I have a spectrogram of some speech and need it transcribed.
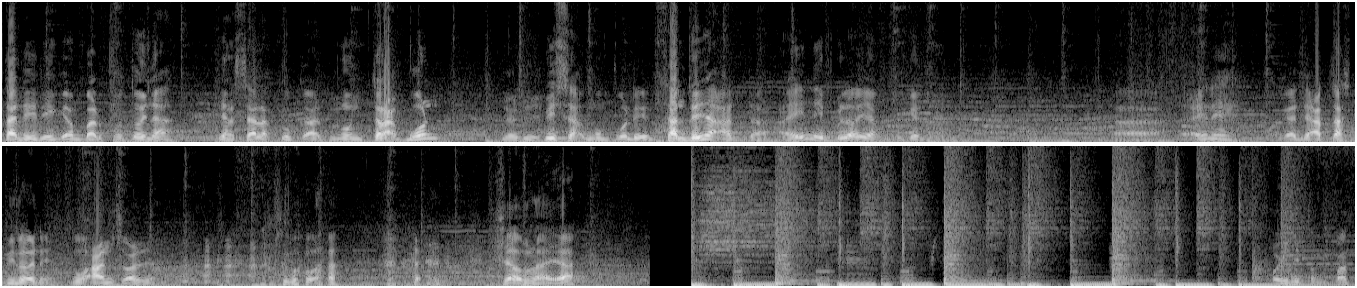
tadi di gambar fotonya yang saya lakukan ngontrak pun Jadi? bisa ngumpulin. Santrinya ada. Nah, ini beliau yang bikin ini. Ah, ini maka di atas beliau nih tuan soalnya. Insya Allah ya. Oh ini tempat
